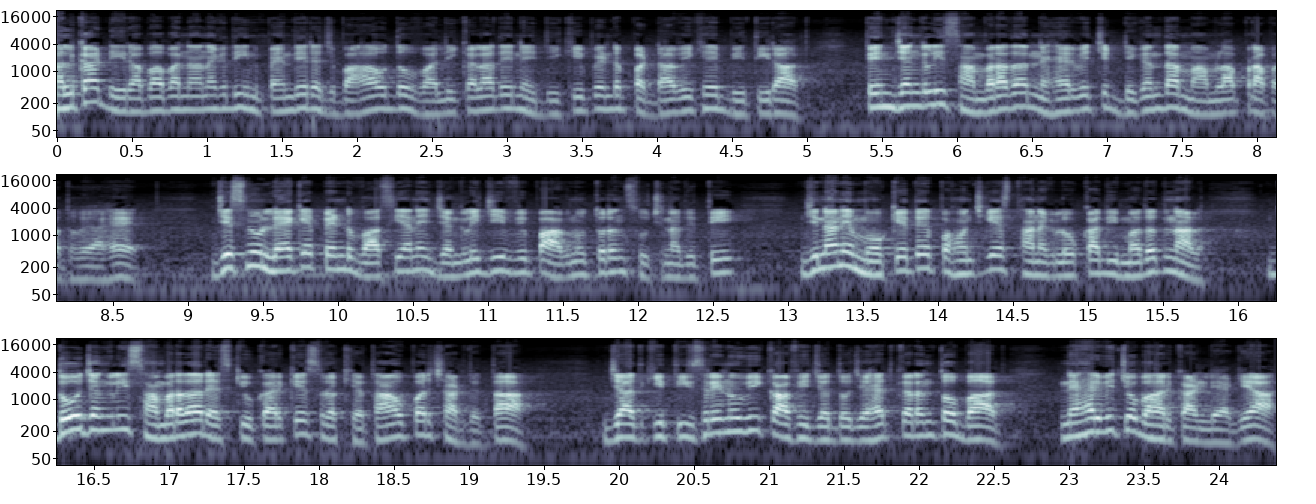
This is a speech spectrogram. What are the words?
ਹਲਕਾ ਡੇਰਾ ਬਾਬਾ ਨਾਨਕ ਅਧੀਨ ਪੈਂਦੇ ਰਜਬਾਹਾ ਉਦੋਵਾਲੀ ਕਲਾ ਦੇ ਨਜ਼ਦੀਕੀ ਪਿੰਡ ਪੱਡਾ ਵਿਖੇ ਬੀਤੀ ਰਾਤ ਤਿੰਨ ਜੰਗਲੀ ਸਾਂਬਰਾਂ ਦਾ ਨਹਿਰ ਵਿੱਚ ਡਿੱਗਣ ਦਾ ਮਾਮਲਾ ਪ੍ਰਾਪਤ ਹੋਇਆ ਹੈ, ਜਿਸ ਨੂੰ ਲੈ ਕੇ ਪਿੰਡ ਵਾਸੀਆਂ ਨੇ ਜੰਗਲੀ ਜੀਵ ਵਿਭਾਗ ਨੂੰ ਤੁਰੰਤ ਸੂਚਨਾ ਦਿੱਤੀ, ਜਿਨ੍ਹਾਂ ਨੇ ਮੌਕੇ ਤੇ ਪਹੁੰਚ ਕੇ ਸਥਾਨਕ ਲੋਕਾਂ ਦੀ ਮਦਦ ਨਾਲ ਦੋ ਜੰਗਲੀ ਸਾਂਬਰਾਂ ਦਾ ਰੈਸਕਿਊ ਕਰਕੇ ਸੁਰੱਖਿਅਤ ਥਾਂ ਉੱਪਰ ਛੱਡ ਦਿੱਤਾ। ਜਦਕਿ ਤੀਸਰੇ ਨੂੰ ਵੀ ਕਾਫੀ ਜਹਿਦ ਕਰਨ ਤੋਂ ਬਾਅਦ ਨਹਿਰ ਵਿੱਚੋਂ ਬਾਹਰ ਕੱਢ ਲਿਆ ਗਿਆ,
